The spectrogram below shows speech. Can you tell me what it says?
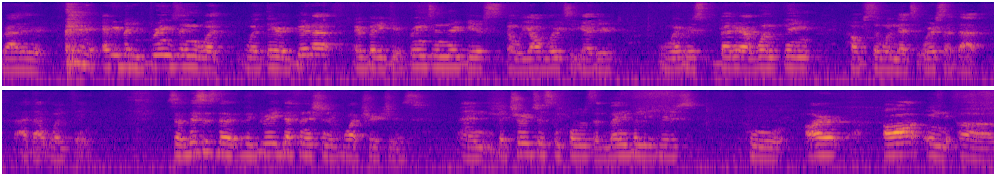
Rather, everybody brings in what, what they're good at, everybody get, brings in their gifts, and we all work together. Whoever's better at one thing helps the one that's worse at that, at that one thing. So, this is the, the great definition of what church is. And the church is composed of many believers who are all, in, uh,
